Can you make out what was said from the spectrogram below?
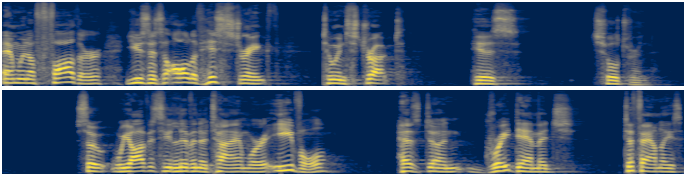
and when a father uses all of his strength to instruct his children. So, we obviously live in a time where evil has done great damage to families,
